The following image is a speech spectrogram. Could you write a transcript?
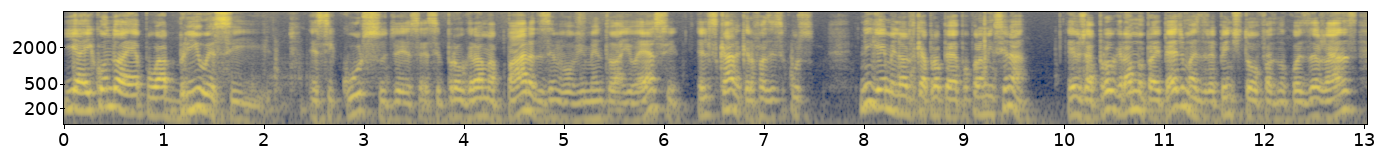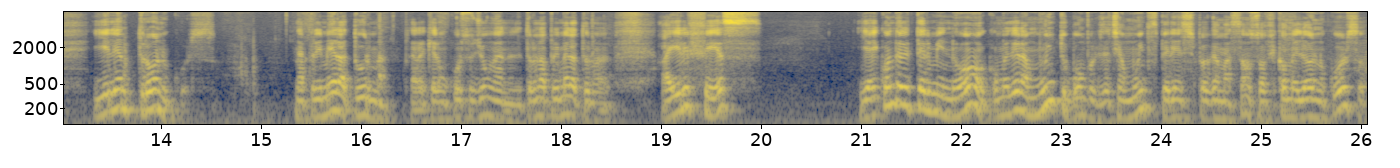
E aí, quando a Apple abriu esse, esse curso, de, esse, esse programa para desenvolvimento iOS, eles, cara, quero fazer esse curso. Ninguém melhor do que a própria Apple para me ensinar. Eu já programo para iPad, mas de repente estou fazendo coisas erradas. E ele entrou no curso. Na primeira turma, que era um curso de um ano, ele entrou na primeira turma. Aí ele fez. E aí, quando ele terminou, como ele era muito bom, porque já tinha muita experiência de programação, só ficou melhor no curso,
